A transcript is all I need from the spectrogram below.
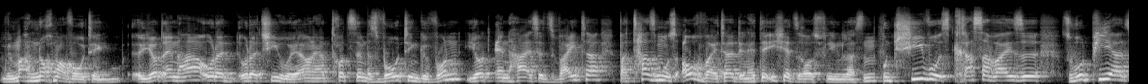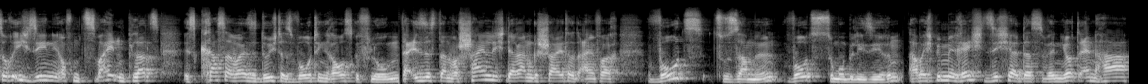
wir machen nochmal Voting. JNH oder, oder Chivo, ja. Und er hat trotzdem das Voting gewonnen. JNH ist jetzt weiter. Batasmo ist auch weiter, den hätte ich jetzt rausfliegen lassen. Und Chivo ist krasserweise, sowohl Pia als auch ich sehen ihn auf dem zweiten Platz, ist krasserweise durch das Voting rausgeflogen. Da ist es dann wahrscheinlich daran gescheitert, einfach Votes zu sammeln, Votes zu mobilisieren. Aber ich bin mir recht sicher, dass wenn JNH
